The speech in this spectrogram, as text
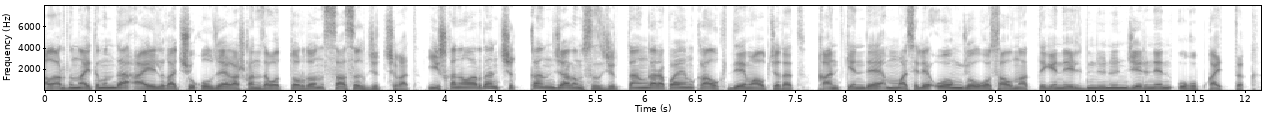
алардын айтымында айылга чукул жайгашкан заводдордон сасык жыт чыгат ишканалардан чыккан жагымсыз жыттан карапайым калк дем алып жатат канткенде маселе оң жолго салынат деген элдин үнүн жеринен угуп кайттык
